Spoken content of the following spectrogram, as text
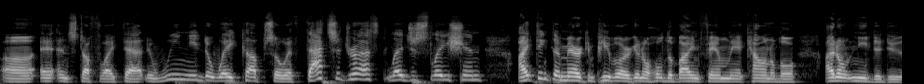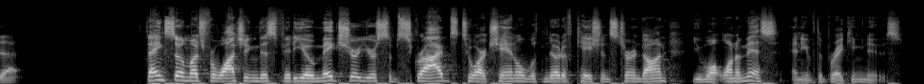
uh, and, and, stuff like that. And we need to wake up. So if that's addressed, legislation, I think the American people are going to hold the Biden family accountable. I don't need to do that. Thanks so much for watching this video. Make sure you're subscribed to our channel with notifications turned on. You won't want to miss any of the breaking news.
